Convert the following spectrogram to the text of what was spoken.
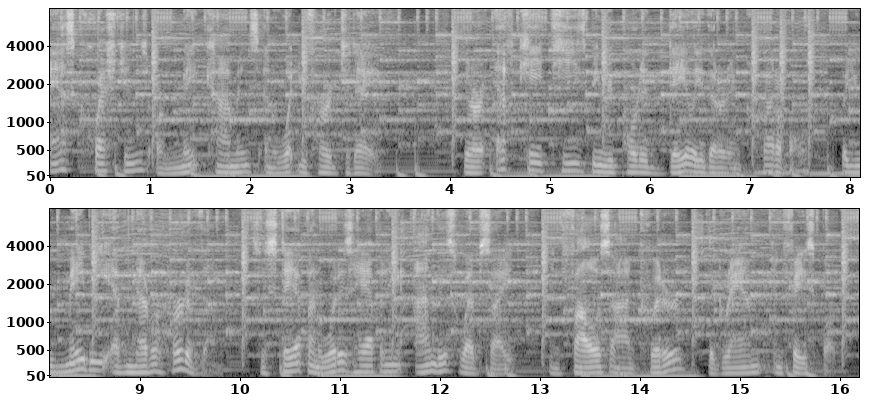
ask questions or make comments on what you've heard today. There are FKTs being reported daily that are incredible, but you maybe have never heard of them. So stay up on what is happening on this website and follow us on Twitter, the Gram, and Facebook.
